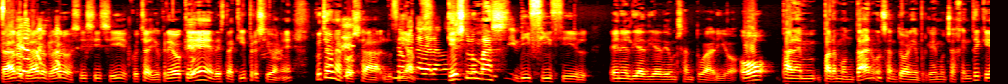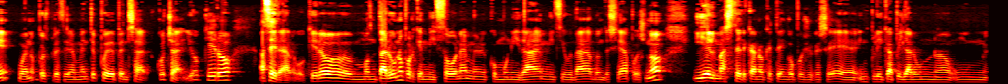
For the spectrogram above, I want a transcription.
Claro, claro, claro, sí, sí, sí. Escucha, yo creo que desde aquí presión, ¿eh? Escucha una cosa, Lucía, ¿qué es lo más difícil en el día a día de un santuario? O para, para, montar un santuario, porque hay mucha gente que, bueno, pues precisamente puede pensar, escucha, yo quiero hacer algo, quiero montar uno porque en mi zona, en mi comunidad, en mi ciudad, donde sea, pues no, y el más cercano que tengo, pues yo qué sé, implica pillar un, un,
